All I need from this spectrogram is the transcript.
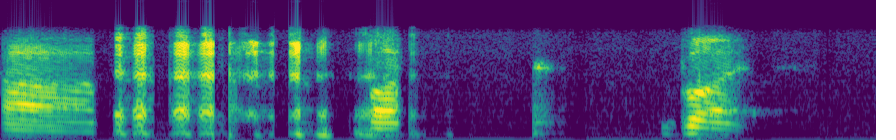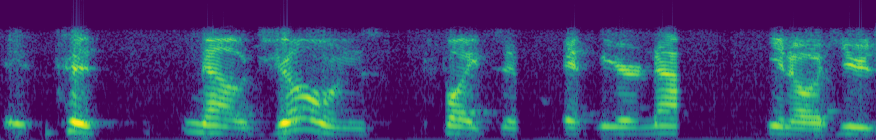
Um, but but to now Jones fights if, if you're not you know a huge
